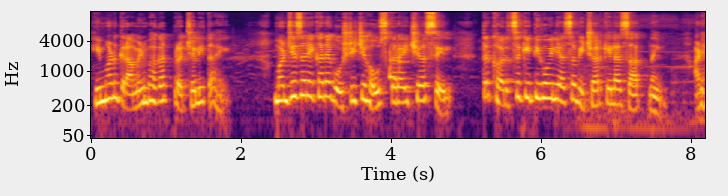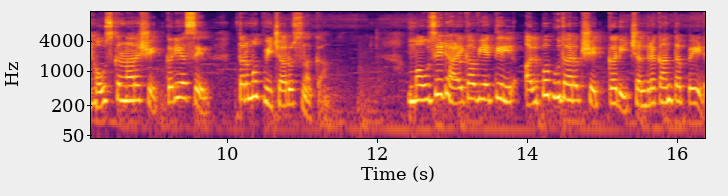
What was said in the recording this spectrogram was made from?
ही म्हण ग्रामीण भागात प्रचलित आहे. म्हणजे जर एखाद्या गोष्टीची हौस करायची असेल तर खर्च किती होईल याचा विचार केला जात नाही. आणि हौस करणारा शेतकरी असेल तर मग विचारूच नका. मौजे ढाळेगाव येथील अल्पभूधारक शेतकरी चंद्रकांत पेड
